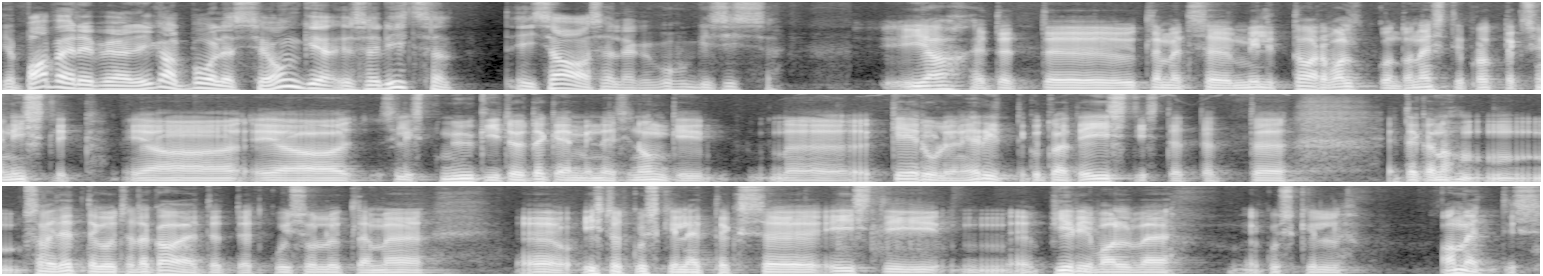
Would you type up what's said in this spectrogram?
ja paberi peal igal pool ja see ongi ja sa lihtsalt ei saa sellega kuhugi sisse? jah, et, et ütleme, et see militaarvaldkond on hästi protektsionistlik ja, ja sellist müügitöö tegemine siin ongi äh, keeruline, eriti kui tuled Eestist, et, et. et ega noh, sa võid ette kujutada ka, et, et, et kui sul ütleme, äh, istud kuskil näiteks äh, Eesti piirivalve kuskil ametis,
